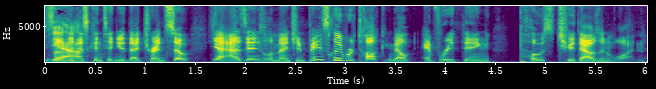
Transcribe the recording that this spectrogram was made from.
So yeah. they just continued that trend. So yeah, as Angela mentioned, basically we're talking about everything post 2001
